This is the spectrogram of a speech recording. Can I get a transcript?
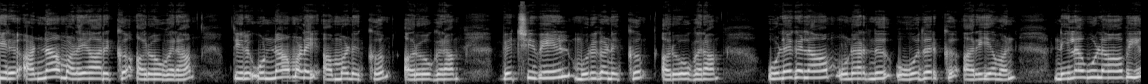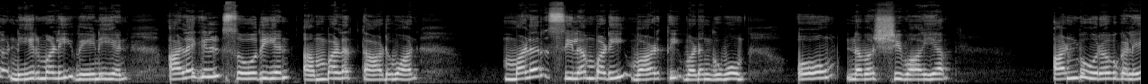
திரு அண்ணாமலையாருக்கு அரோகராம் திரு உண்ணாமலை அம்மனுக்கு அரோகராம் வெற்றிவேல் முருகனுக்கு அரோகராம். உலகெல்லாம் உணர்ந்து ஓதற்கு அறியவன் நிலவுலாவிய நீர்மலி வேணியன் அழகில் சோதியன் அம்பலத்தாடுவான் மலர் சிலம்படி வாழ்த்தி வணங்குவோம். ஓம் நம சிவாய. அன்பு உறவுகளே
